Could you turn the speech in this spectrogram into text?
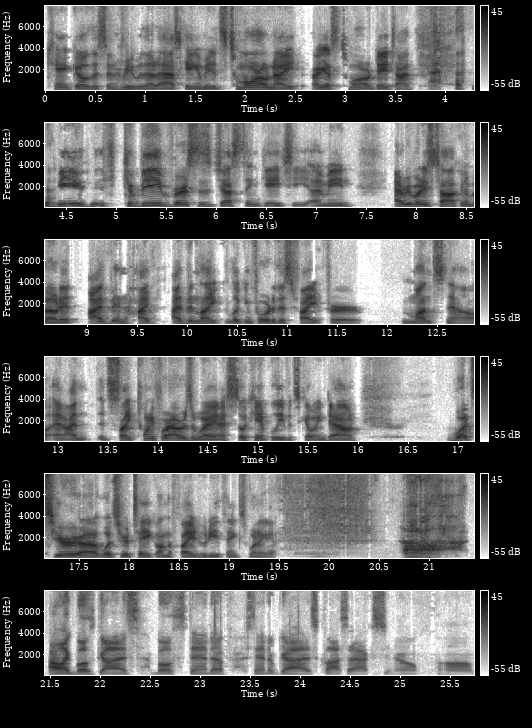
can't go this interview without asking. I mean, it's tomorrow night, I guess tomorrow daytime. Khabib, Khabib versus Justin Gaethje. I mean, everybody's talking about it. I've been hyped. I've been like looking forward to this fight for months now, and I'm. It's like 24 hours away, and I still can't believe it's going down. What's your uh, What's your take on the fight? Who do you think's winning it? Ah, I like both guys, both stand up, stand up guys, class acts. You know, um,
